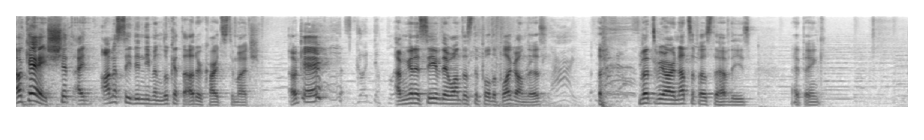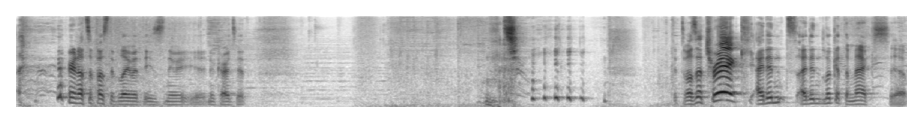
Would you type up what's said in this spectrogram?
Okay, shit, I honestly didn't even look at the other cards too much. Okay. I'm gonna see if they want us to pull the plug on this. but we are not supposed to have these, I think. We're not supposed to play with these new uh, new cards yet. it was a trick. I didn't I didn't look at the mechs. Oh,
